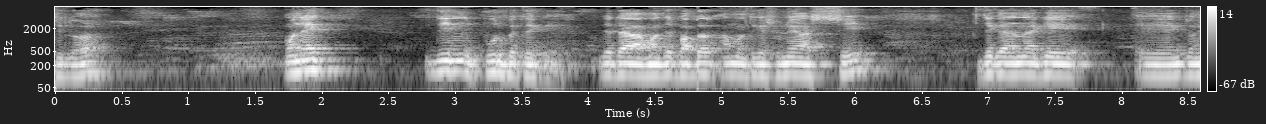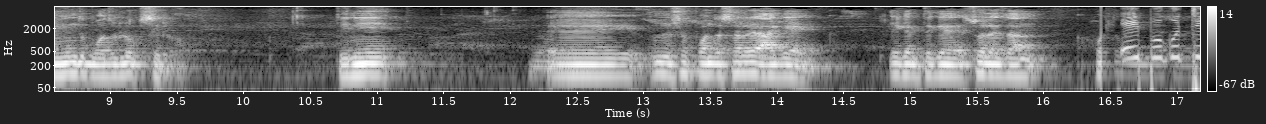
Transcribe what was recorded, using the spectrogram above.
ছিল। অনেক দিন পূর্বে থেকে, যেটা আমাদের বাবার আমল থেকে শুনে আসছি, যেখানে নাকি একজন হিন্দু ভদ্রলোক ছিল। তিনি উনিশশো পঞ্চাশ সালের আগে এখান থেকে চলে যান এই পুকুরটি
